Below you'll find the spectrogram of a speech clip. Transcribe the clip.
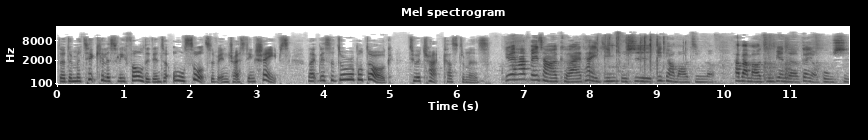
that are meticulously folded into all sorts of interesting shapes, like this adorable dog, to attract customers. 因为它非常的可爱，它已经不是一条毛巾了，它把毛巾变得更有故事。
